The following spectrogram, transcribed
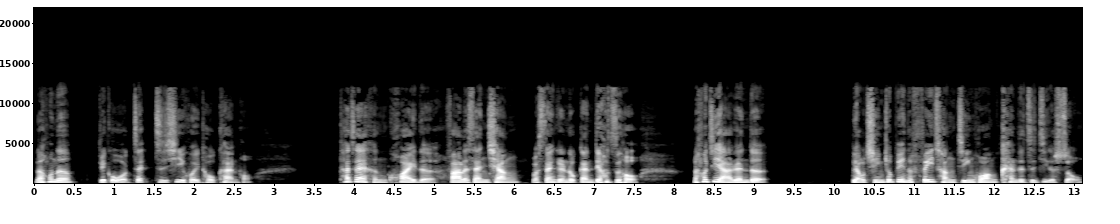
然后呢，结果我再仔细回头看哈，他在很快的发了三枪，把三个人都干掉之后，然后基亚人的。表情就变得非常惊慌，看着自己的手。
